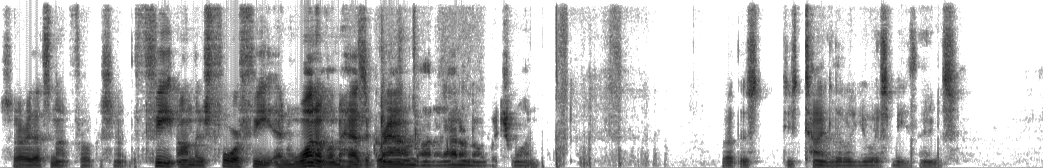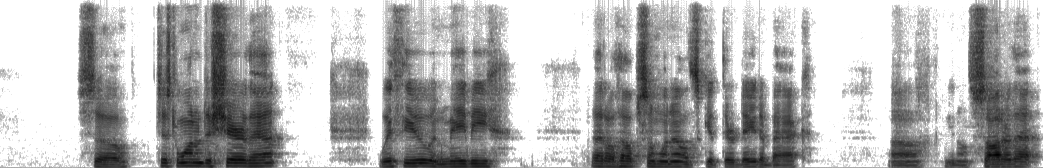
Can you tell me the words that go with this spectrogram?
Sorry, that's not focusing. The feet on there's four feet, and one of them has a ground on it. I don't know which one. But this these tiny little USB things. So just wanted to share that with you, and maybe that'll help someone else get their data back. Uh, you know, solder that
